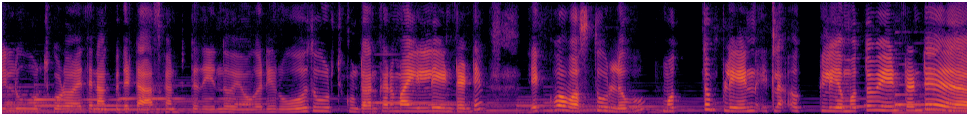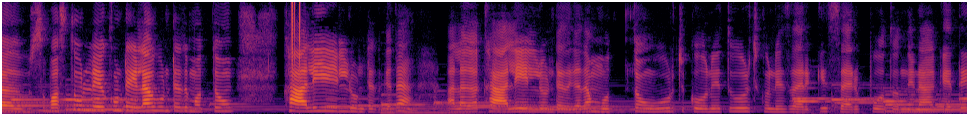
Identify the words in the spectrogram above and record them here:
ఇల్లు ఊడ్చుకోవడం అయితే నాకు పెద్ద టాస్క్ అనిపిస్తుంది ఏందో ఏమో కానీ రోజు ఊడ్చుకుంటాను. కానీ మా ఇల్లు ఏంటంటే ఎక్కువ వస్తువులు లేవు. మొత్తం ప్లేన్ ఇట్లా క్లియర్ మొత్తం ఏంటంటే వస్తువులు లేకుంటే ఎలాగుంటుంది మొత్తం? ఖాళీ ఇల్లు ఉంటుంది కదా? అలాగా ఖాళీ ఇల్లు ఉంటుంది కదా? మొత్తం ఊడ్చుకొని తూడ్చుకునేసరికి సరిపోతుంది నాకైతే.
